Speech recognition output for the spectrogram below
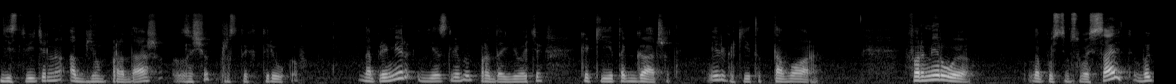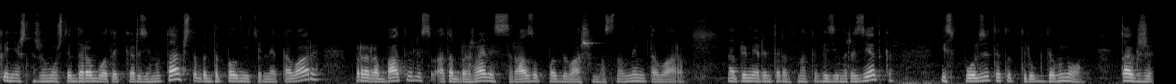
действительно объем продаж за счет простых трюков. Например, если вы продаете какие-то гаджеты или какие-то товары. Формируя допустим, свой сайт, вы, конечно же, можете доработать корзину так, чтобы дополнительные товары прорабатывались, отображались сразу под вашим основным товаром. Например, интернет-магазин «Розетка» использует этот трюк давно. Также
